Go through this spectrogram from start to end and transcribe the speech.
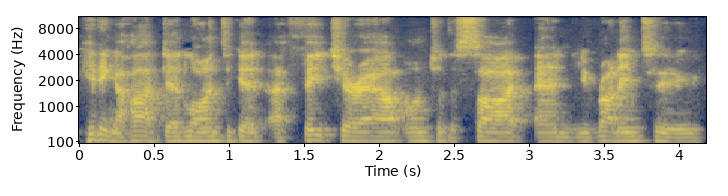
hitting a hard deadline to get a feature out onto the site and you run into,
